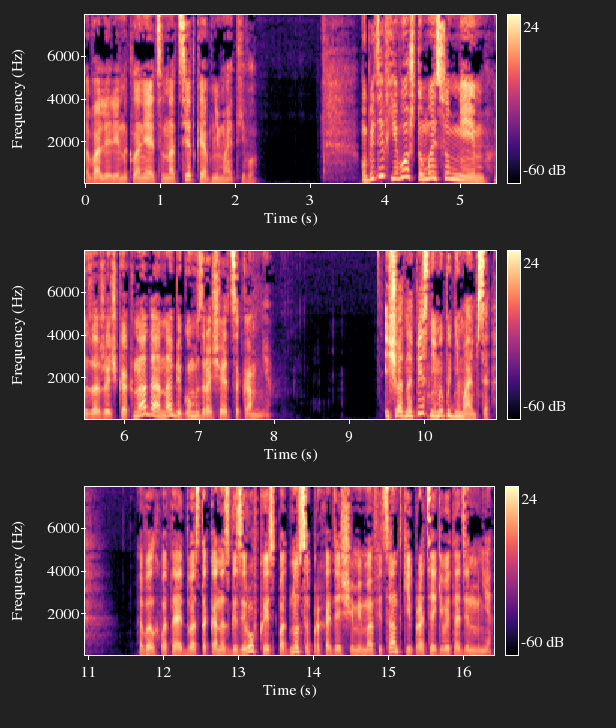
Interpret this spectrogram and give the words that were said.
Валерия наклоняется над сеткой и обнимает его. Убедив его, что мы сумеем зажечь как надо, она бегом возвращается ко мне. «Еще одна песня, и мы поднимаемся», Вэл хватает два стакана с газировкой из-под носа, проходящей мимо официантки, и протягивает один мне.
